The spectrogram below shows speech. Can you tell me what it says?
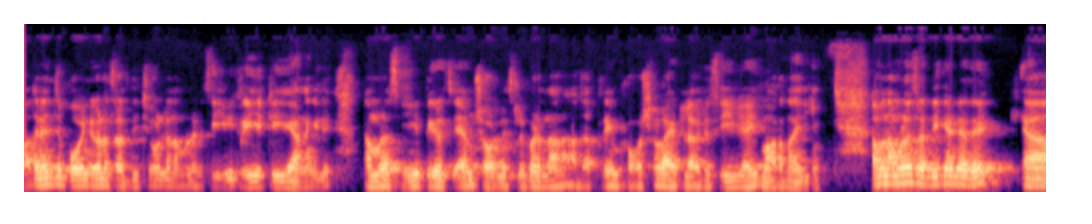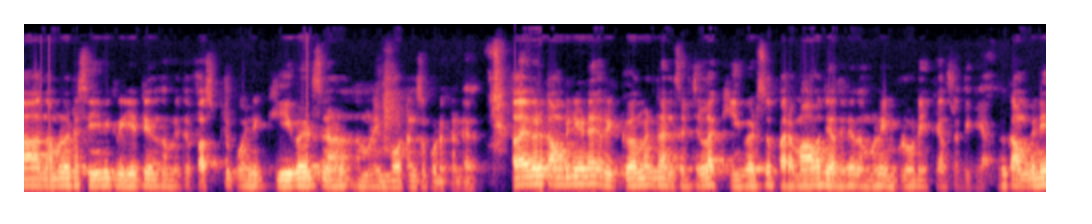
പതിനഞ്ച് പോയിന്റുകൾ ശ്രദ്ധിച്ചുകൊണ്ട് നമ്മളൊരു സി വി ക്രിയേറ്റ് ചെയ്യുകയാണെങ്കിൽ നമ്മൾ സി വി തീർച്ചയായും ഷോർട്ട് ലിസ്റ്റിൽ പെടുന്നതാണ്. അത് അത്രയും പ്രൊഫഷണൽ ആയിട്ടുള്ള ഒരു സി വി ആയി മാറുന്നതായിരിക്കും. അപ്പോൾ നമ്മൾ ശ്രദ്ധിക്കേണ്ടത് നമ്മളൊരു സി വി ക്രിയേറ്റ് ചെയ്യുന്ന സമയത്ത് ഫസ്റ്റ് പോയിന്റ് കീവേഡ്സിനാണ് നമ്മൾ ഇമ്പോർട്ടൻസ് കൊടുക്കേണ്ടത്. അതായത് ഒരു കമ്പനിയുടെ റിക്വയർമെന്റ് അനുസരിച്ചുള്ള കീവേഡ്സ് പരമാവധി അതിൽ നമ്മൾ ഇൻക്ലൂഡ് ചെയ്യാൻ ശ്രദ്ധിക്കുക. ഒരു കമ്പനി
